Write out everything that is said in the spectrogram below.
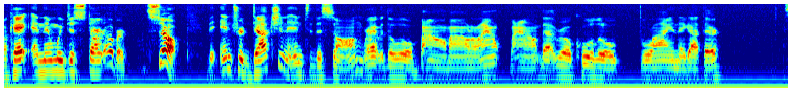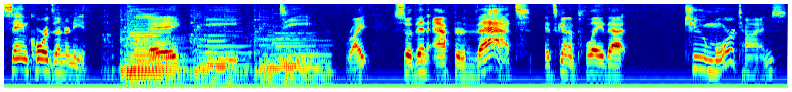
Okay, and then we just start over. So, the introduction into the song, right, with the little bow, bow, bow, bow, that real cool little line they got there. Same chords underneath. A, E, D, right? So then after that, it's going to play that two more times,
